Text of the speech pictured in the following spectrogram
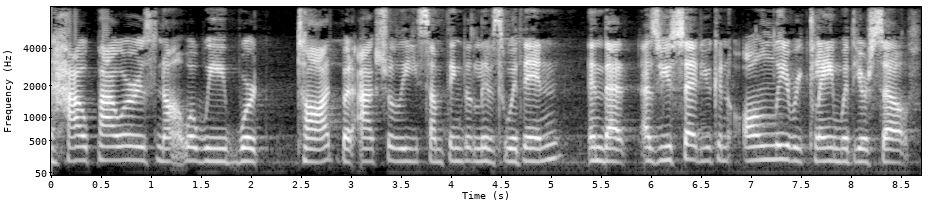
how power is not what we were taught, but actually something that lives within. And that, as you said, you can only reclaim with yourself.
